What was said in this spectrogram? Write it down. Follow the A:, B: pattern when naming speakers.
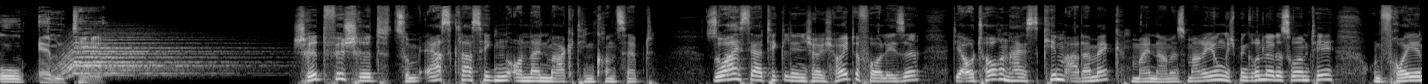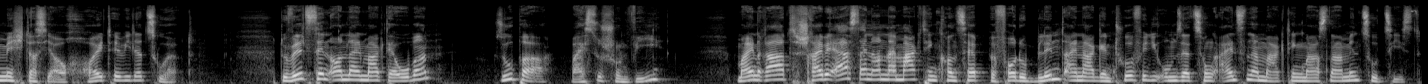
A: OMT.
B: Schritt für Schritt zum erstklassigen Online-Marketing-Konzept. So heißt der Artikel, den ich euch heute vorlese. Die Autorin heißt Kim Adamek. Mein Name ist Mario Jung. Ich bin Gründer des OMT und freue mich, dass ihr auch heute wieder zuhört. Du willst den Online-Markt erobern? Super. Weißt du schon wie? Mein Rat, schreibe erst ein Online-Marketing-Konzept, bevor du blind eine Agentur für die Umsetzung einzelner Marketingmaßnahmen hinzuziehst.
